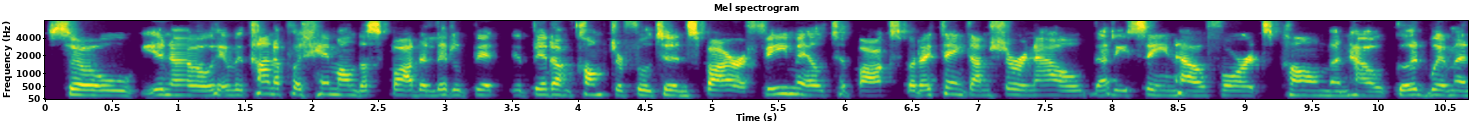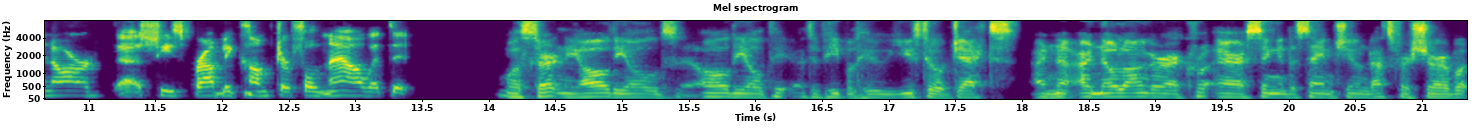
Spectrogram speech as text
so, you know, it would kind of put him on the spot a little bit, a bit uncomfortable to inspire a female to box. But I think I'm sure now that he's seen how far it's come and how good women are, uh, she's probably comfortable now with it. Well, certainly, all the old, all the old the people who used to object are no, are no longer are, are singing the same tune. That's for sure. But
